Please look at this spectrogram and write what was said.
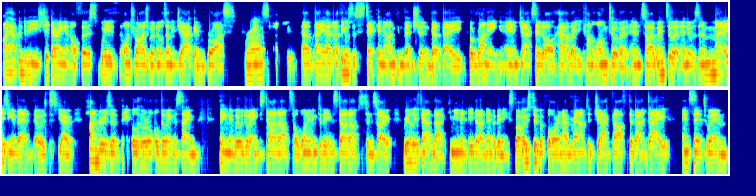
I happened to be sharing an office with Entourage when it was only Jack and Bryce. Right. So, uh, they had, I think it was the second unconvention that they were running. And Jack said, Oh, how about you come along to it? And so I went to it and it was an amazing event. There was, you know, hundreds of people who were all doing the same thing that we were doing startups or wanting to be in startups. And so really found that community that I'd never been exposed to before. And I ran up to Jack after that day and said to him,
